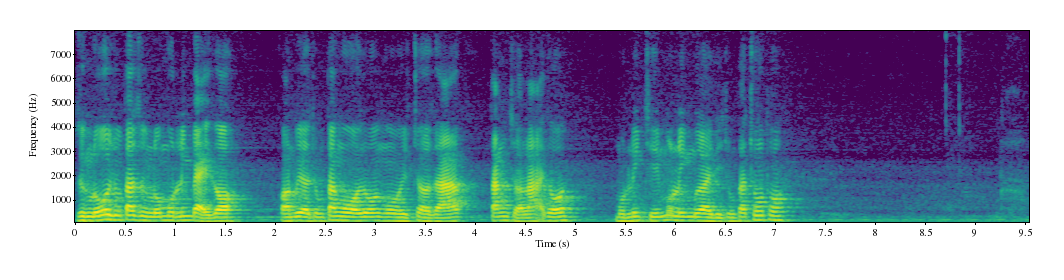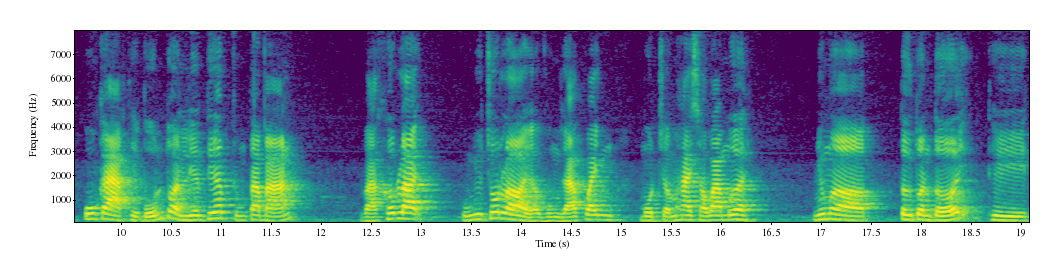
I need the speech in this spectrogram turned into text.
dừng lỗ chúng ta dừng lỗ 107 rồi. Còn bây giờ chúng ta ngồi thôi ngồi chờ giá tăng trở lại thôi. 109 110 thì chúng ta chốt thôi. U cạc thì 4 tuần liên tiếp chúng ta bán và khớp lệnh cũng như chốt lời ở vùng giá quanh 1.2630 nhưng mà từ tuần tới thì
